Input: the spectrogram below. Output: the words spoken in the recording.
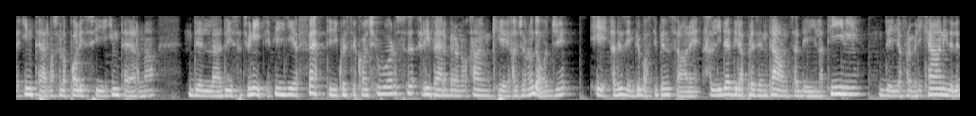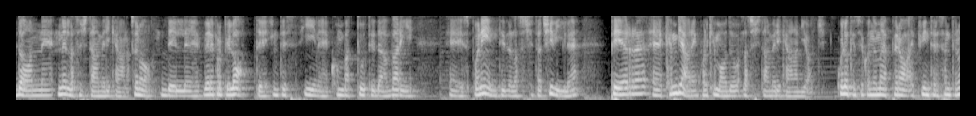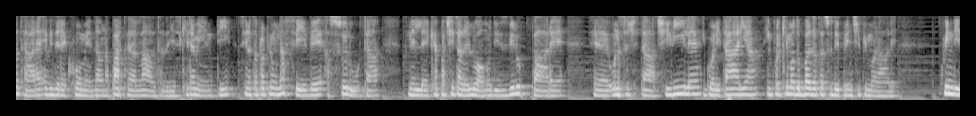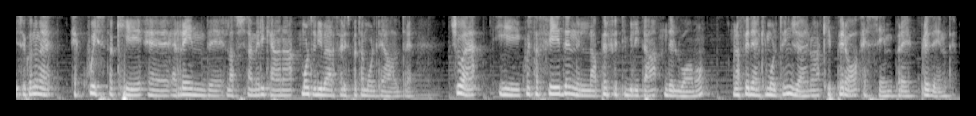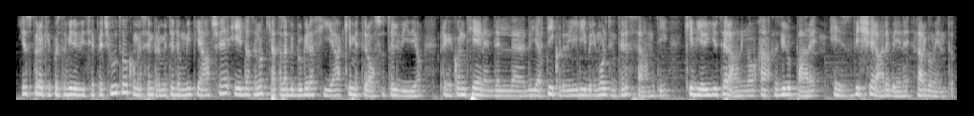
interna, sulla policy interna del, degli Stati Uniti. Gli effetti di queste culture wars riverberano anche al giorno d'oggi e ad esempio basti pensare all'idea di rappresentanza dei latini, degli afroamericani, delle donne nella società americana. Sono delle vere e proprie lotte intestine combattute da vari eh, esponenti della società civile per eh, cambiare in qualche modo la società americana di oggi. Quello che secondo me però è più interessante notare è vedere come da una parte e dall'altra degli schieramenti si nota proprio una fede assoluta nelle capacità dell'uomo di sviluppare eh, una società civile, egualitaria, in qualche modo basata su dei principi morali. Quindi secondo me è questa che eh, rende la società americana molto diversa rispetto a molte altre, cioè questa fede nella perfettibilità dell'uomo una fede anche molto ingenua che però è sempre presente. Io spero che questo video vi sia piaciuto, come sempre mettete un mi piace e date un'occhiata alla bibliografia che metterò sotto il video, perché contiene del, degli articoli, dei libri molto interessanti che vi aiuteranno a sviluppare e sviscerare bene l'argomento.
